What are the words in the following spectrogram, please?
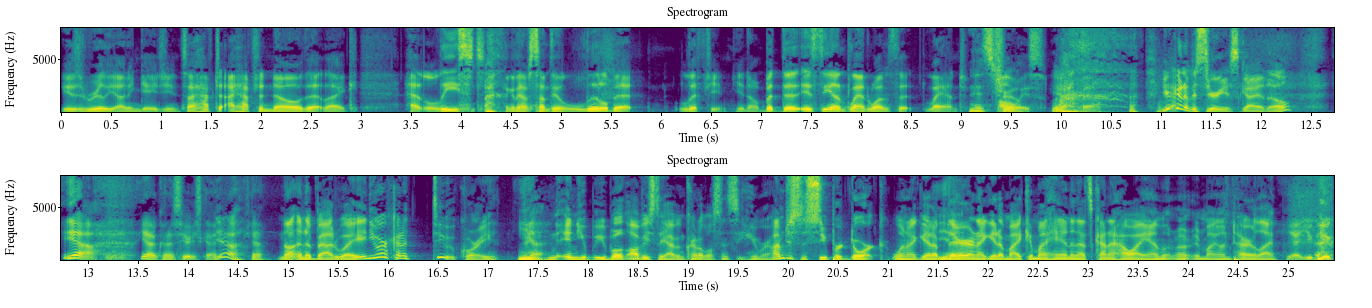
is really unengaging. So I have to. I have to know that like at least I'm gonna have something a little bit lifting. You know, but the, it's the unplanned ones that land. It's true. Always. Yeah. You're kind of a serious guy, though. Yeah. Yeah. I'm kind of serious guy. Yeah, Yeah. Not in a bad way, and you are kind of too, Corey. Yeah. and, and you you both obviously have incredible sense of humor. I'm just a super dork when I get up Yeah. there and I get a mic in my hand, and that's kind of how I am in in my entire life. Yeah. You gig-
